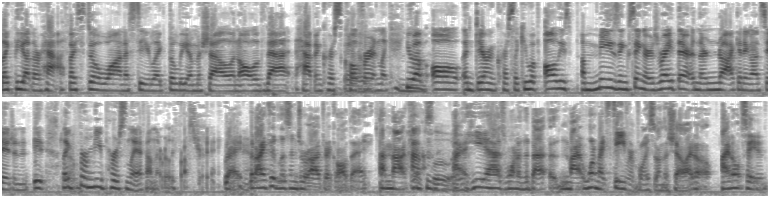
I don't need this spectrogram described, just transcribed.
like the other half. I still want to see like the Lea Michele and all of that having Chris Colfer and like you mm-hmm. have all and Darren Criss like you have all these amazing singers right there and they're not getting on stage and it, it like for me personally I found that really frustrating. Right, but I could listen to Roderick all day. I'm not Absolutely. I, he has one of the best, my one of my favorite voices on the show. I don't, I don't say,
